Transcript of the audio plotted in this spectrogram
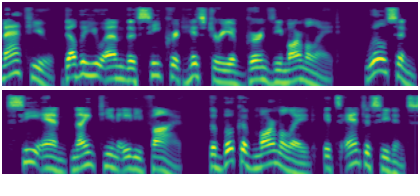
Matthew, W. M. The Secret History of Guernsey Marmalade. Wilson, C. Ann, 1985. The Book of Marmalade, Its Antecedents,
